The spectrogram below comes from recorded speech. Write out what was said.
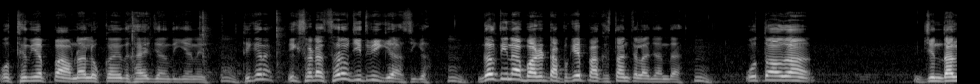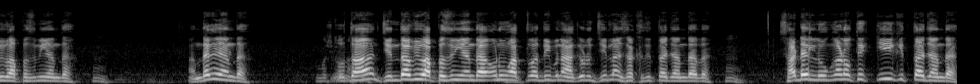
ਉੱਥੇ ਦੀਆਂ ਭਾਵਨਾ ਲੋਕਾਂ ਦੇ ਦਿਖਾਈ ਜਾਂਦੀਆਂ ਨੇ ਠੀਕ ਹੈ ਨਾ? ਇੱਕ ਸਾਡਾ ਸਰਵਜੀਤ ਵੀ ਗਿਆ ਸੀਗਾ। ਗਲਤੀ ਨਾਲ ਬਾਰਡਰ ਟੱਪ ਕੇ ਪਾਕਿਸਤਾਨ ਚਲਾ ਜਾਂਦਾ। ਉਹ ਤਾਂ ਉਹਦਾ ਜਿੰਦਾ ਵੀ ਵਾਪਸ ਨਹੀਂ ਆਂਦਾ। ਆਂਦਾ ਕਿ ਜਾਂਦਾ? ਉਹ ਤਾਂ ਜਿੰਦਾ ਵੀ ਵਾਪਸ ਨਹੀਂ ਆਂਦਾ ਉਹਨੂੰ ਅੱਤਵਾਦੀ ਬਣਾ ਕੇ ਉਹਨੂੰ ਜੇਲ੍ਹਾਂ 'ਚ ਰੱਖ ਦਿੱਤਾ ਜਾਂਦਾ ਵਾ। ਸਾਡੇ ਲੋਕਾਂ ਨੂੰ ਉੱਥੇ ਕੀ ਕੀਤਾ ਜਾਂਦਾ?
